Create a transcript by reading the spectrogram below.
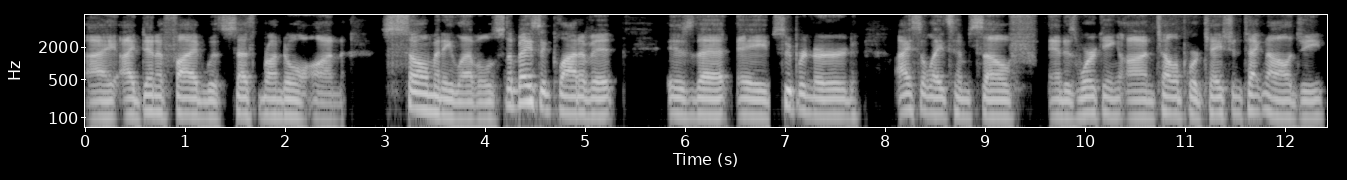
I identified with Seth Brundle on so many levels. The basic plot of it is that a super nerd isolates himself and is working on teleportation technology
